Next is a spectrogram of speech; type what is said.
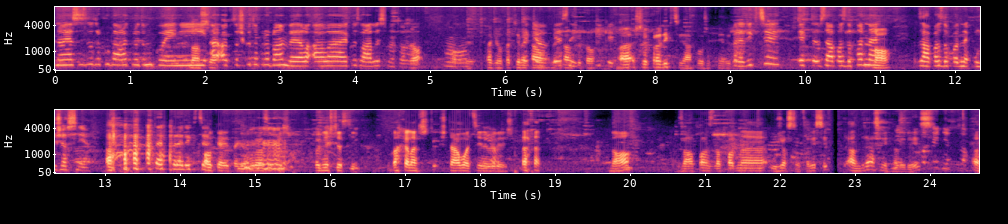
no já jsem se to trochu bála kvůli tomu kojení a, a trošku to problém byl, ale jako zvládli jsme to, no. Jo? no. Okay. Tak jo, tak ti Tak nechám, jo, nechám to. díky. A ještě predikci nějakou video. Predikci, jak to zápas dopadne? No, Zápas dopadne úžasně. to je predikce. OK, tak já budu se těšit. Hodně štěstí. Bacha na št- štábu, ať si ji no, zápas dopadne úžasně. Tady si Andreas Michalidis uh,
